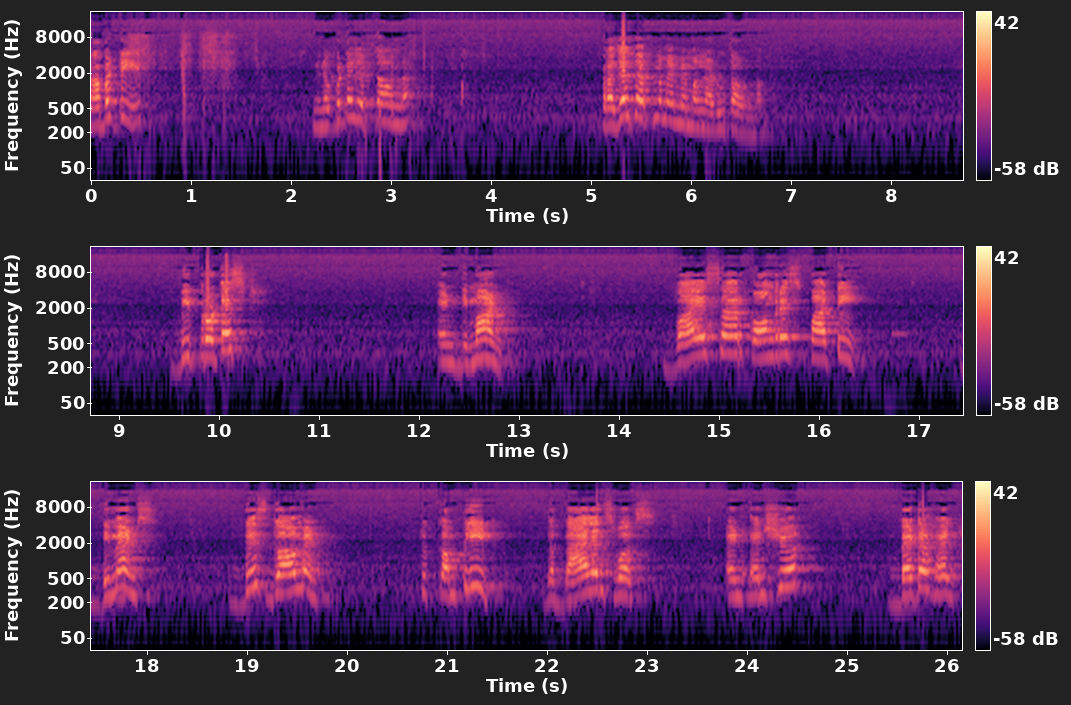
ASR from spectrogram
కాబట్టి నేను ఒకటే చెప్తా ఉన్నా. ప్రజల తరఫున మేము మిమ్మల్ని అడుగుతా ఉన్నాం. We protest and demand YSR Congress party Demands this government to complete the balance works and ensure better health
